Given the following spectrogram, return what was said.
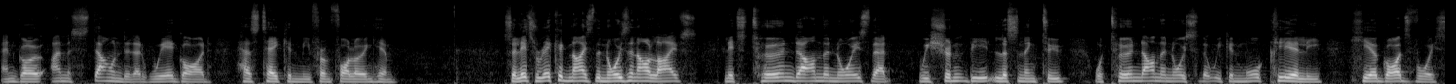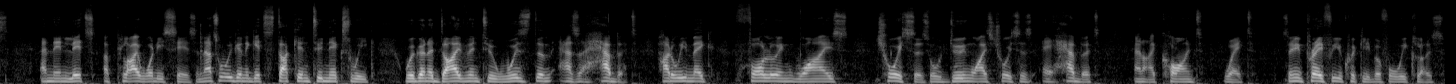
and go, I'm astounded at where God has taken me from following Him. So let's recognize the noise in our lives. Let's turn down the noise that we shouldn't be listening to, or turn down the noise so that we can more clearly hear God's voice. And then let's apply what He says. And that's what we're going to get stuck into next week. We're going to dive into wisdom as a habit. How do we make following wise choices or doing wise choices a habit? And I can't wait. So let me pray for you quickly before we close.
